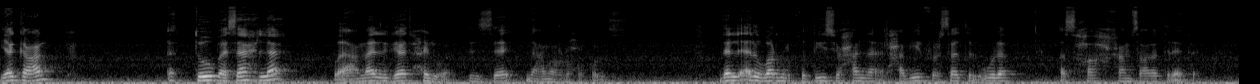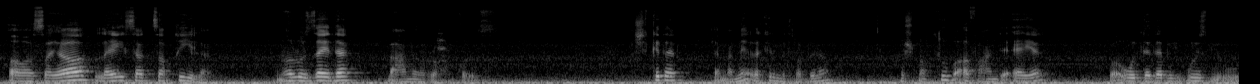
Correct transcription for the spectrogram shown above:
يجعل التوبة سهلة وأعمال الجهاد حلوة. إزاي؟ نعم الروح القدس. ده اللي قاله برضو القديس يوحنا الحبيب في رسالته الأولى أصحاح خمسة على ثلاثة ووصاياه ليست ثقيلة. نقول له إزاي ده؟ بعمل الروح القدس. عشان كده لما بنقرأ كلمة ربنا مش مطلوب أقف عند آية وأقول ده ده بولس بيقول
